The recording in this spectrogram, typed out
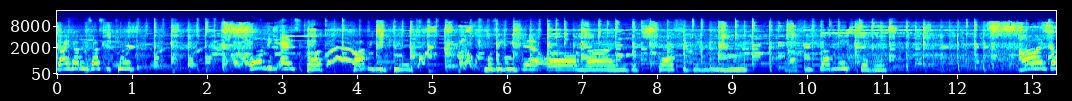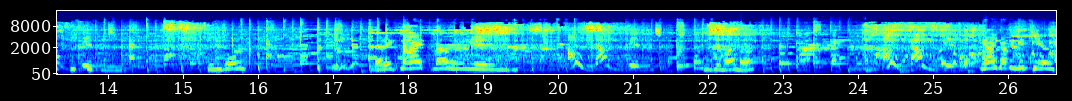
Ja, ich habe ihn fast gekillt. Und ich, er ist tot. Habe ihn gekillt. Muss ich mit der, oh nein, mit der Chelsea gegen den Lu. Das ist, glaube ich, nicht so gut. Nein, ich hab's gekillt. Entschuldigung. Erik, nein, nein. You didn't. Ja, ich habe ihn gekillt.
